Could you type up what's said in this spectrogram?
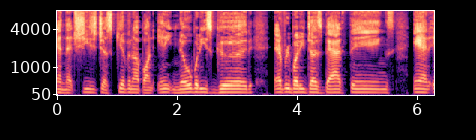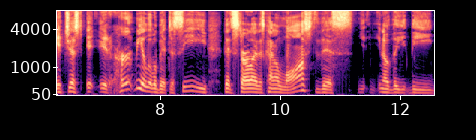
and that she's just given up on any nobody's good everybody does bad things and it just it, it hurt me a little bit to see that starlight has kind of lost this you know the the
